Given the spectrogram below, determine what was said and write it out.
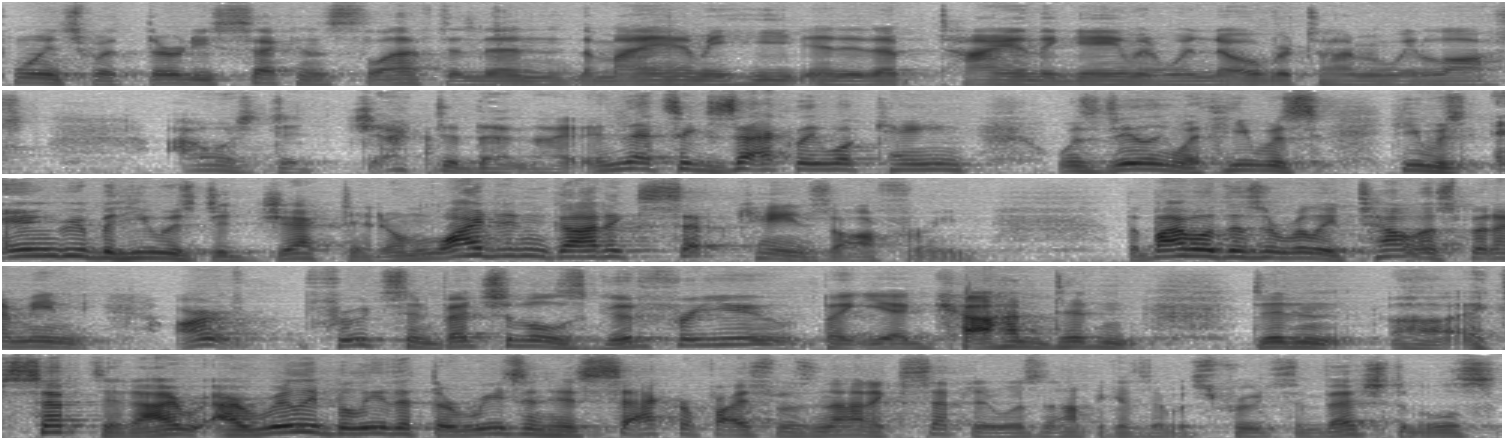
points with 30 seconds left, and then the Miami Heat ended up tying the game and went to overtime and we lost. I was dejected that night. And that's exactly what Cain was dealing with. He was, he was angry, but he was dejected. And why didn't God accept Cain's offering? The Bible doesn't really tell us, but I mean, aren't fruits and vegetables good for you? But yet God didn't, didn't uh, accept it. I, I really believe that the reason his sacrifice was not accepted was not because it was fruits and vegetables,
